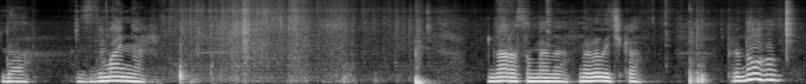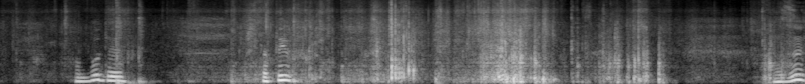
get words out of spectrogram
для знімання. Зараз у мене невеличка принога, а буде штатив з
